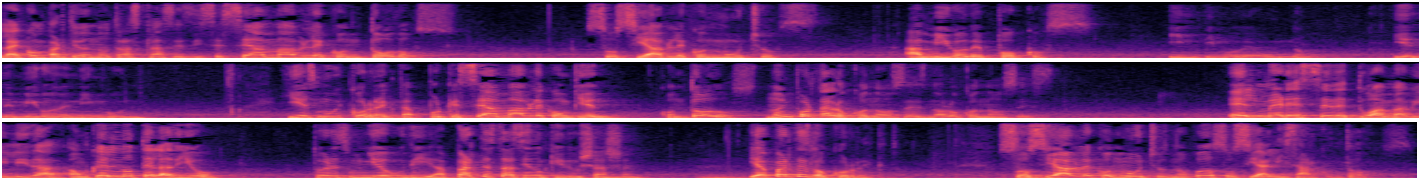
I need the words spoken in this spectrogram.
la he compartido en otras clases. Dice, sea amable con todos, sociable con muchos, amigo de pocos, íntimo de uno y enemigo de ninguno. Y es muy correcta, porque sea amable con quién, con todos. No importa lo conoces, no lo conoces. Él merece de tu amabilidad, aunque él no te la dio. Tú eres un Yehudi, aparte estás haciendo Kiddush Hashem. Y aparte es lo correcto. Sociable con muchos, no puedo socializar con todos.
